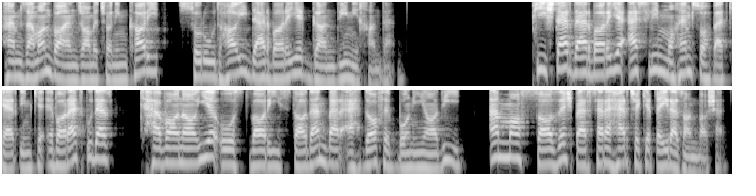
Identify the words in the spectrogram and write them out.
همزمان با انجام چنین کاری سرودهایی درباره گاندی می‌خواندند. پیشتر درباره اصلی مهم صحبت کردیم که عبارت بود از توانایی استواری ایستادن بر اهداف بنیادی اما سازش بر سر هرچه که غیر از آن باشد.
